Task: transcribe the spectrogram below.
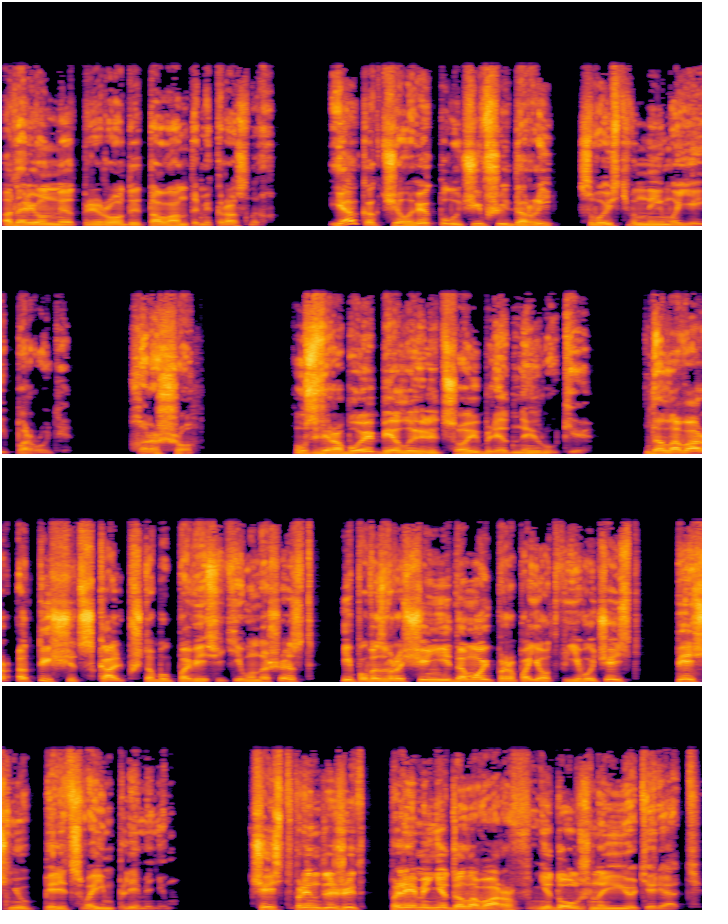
одаренный от природы талантами красных, я, как человек, получивший дары, свойственные моей породе. Хорошо. У зверобоя белое лицо и бледные руки. Далавар отыщет скальп, чтобы повесить его на шест, и по возвращении домой пропоет в его честь песню перед своим племенем. Честь принадлежит племени Далаваров, не должно ее терять.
